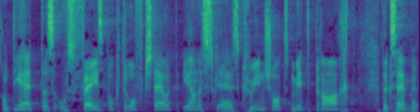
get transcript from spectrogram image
Und die hat das auf Facebook draufgestellt. Ich habe einen Screenshot mitgebracht. Da sieht man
